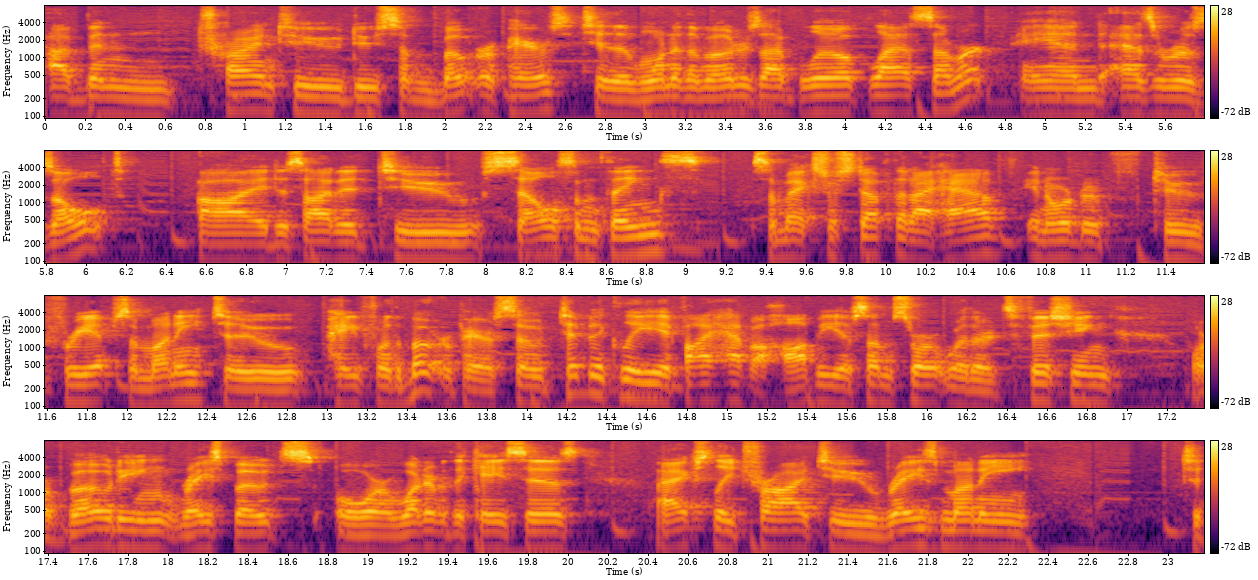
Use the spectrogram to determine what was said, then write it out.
I've been trying to do some boat repairs to the, one of the motors I blew up last summer, and as a result, I decided to sell some things some extra stuff that I have in order to free up some money to pay for the boat repairs. So typically if I have a hobby of some sort, whether it's fishing or boating, race boats, or whatever the case is, I actually try to raise money to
